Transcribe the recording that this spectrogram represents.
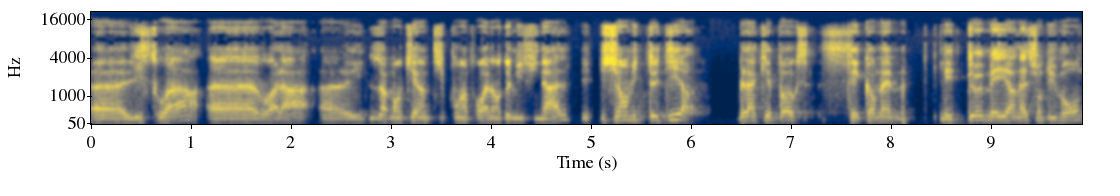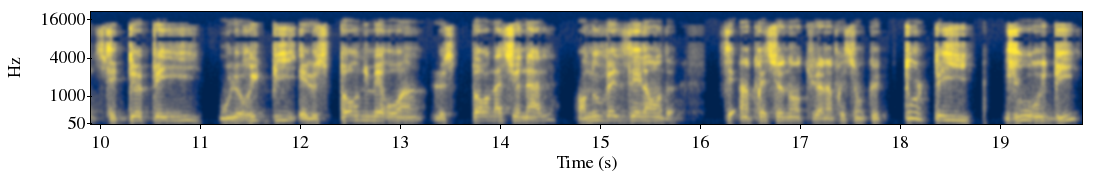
euh, l'histoire. Euh, voilà, euh, il nous a manqué un petit point pour aller en demi-finale. J'ai envie de te dire, Black et Box, c'est quand même les deux meilleures nations du monde. C'est deux pays où le rugby est le sport numéro un, le sport national. En Nouvelle-Zélande, c'est impressionnant. Tu as l'impression que tout le pays joue au rugby.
